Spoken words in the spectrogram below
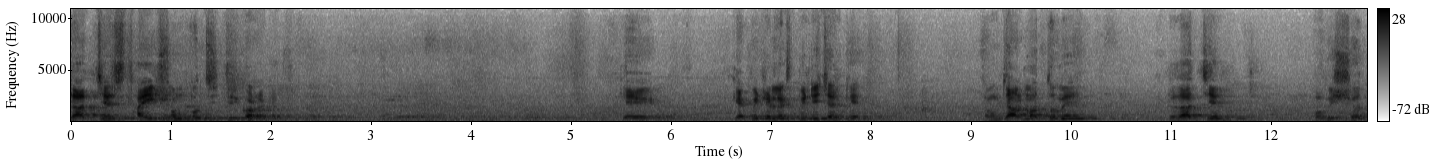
রাজ্যের স্থায়ী সম্পদ সৃষ্টি করার ক্ষেত্রে ক্যাপিটাল এক্সপেন্ডিচারকে এবং যার মাধ্যমে রাজ্যের ভবিষ্যৎ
